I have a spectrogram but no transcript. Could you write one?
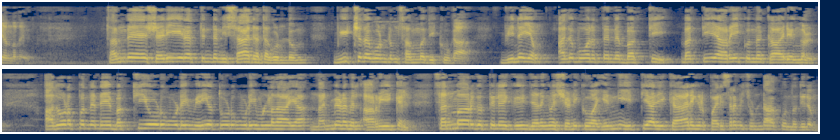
എന്നത് തന്റെ ശരീരത്തിന്റെ നിസാരത കൊണ്ടും വീക്ഷത കൊണ്ടും സമ്മതിക്കുക. വിനയം അതുപോലെ തന്നെ ഭക്തി ഭക്തിയെ അറിയിക്കുന്ന കാര്യങ്ങൾ അതോടൊപ്പം തന്നെ ഭക്തിയോടുകൂടിയും വിനയത്തോടുകൂടിയുമുള്ളതായ നന്മയുടെ അറിയിക്കൽ സന്മാർഗത്തിലേക്ക് ജനങ്ങളെ ക്ഷണിക്കുക എന്നീ ഇത്യാദി കാര്യങ്ങൾ പരിശ്രമിച്ചുണ്ടാക്കുന്നതിലും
